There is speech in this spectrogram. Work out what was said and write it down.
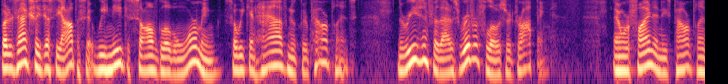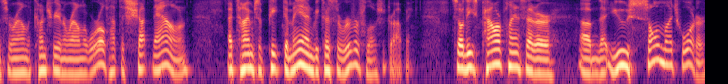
But it's actually just the opposite. We need to solve global warming so we can have nuclear power plants. The reason for that is river flows are dropping. And we're finding these power plants around the country and around the world have to shut down at times of peak demand because the river flows are dropping. So these power plants that are um, that use so much water,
